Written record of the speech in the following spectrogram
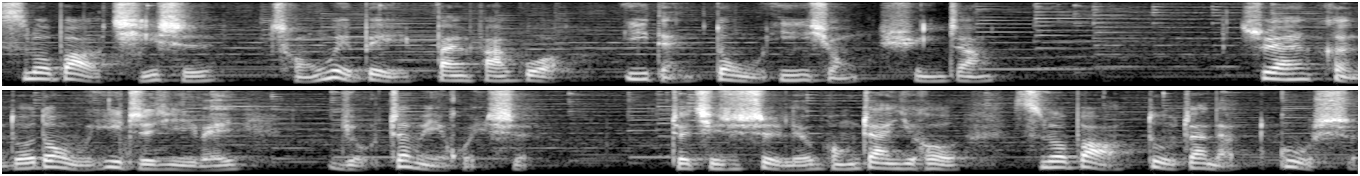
斯洛豹其实从未被颁发过一等动物英雄勋章。虽然很多动物一直以为有这么一回事，这其实是刘鹏战役后斯洛豹杜撰的故事。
